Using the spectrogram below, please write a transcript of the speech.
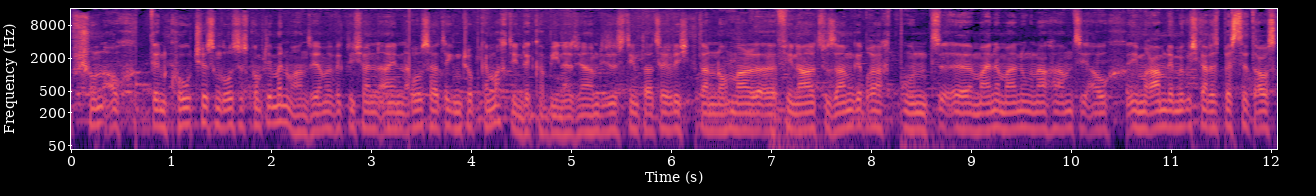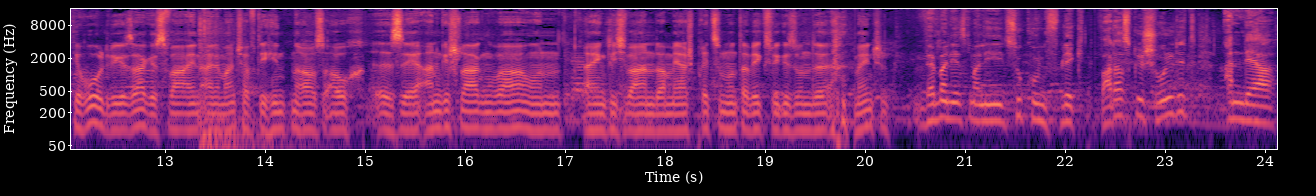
schon auch den Coaches ein großes Kompliment machen. Sie haben wirklich einen, einen großartigen Job gemacht in der Kabine. Sie haben dieses Team tatsächlich dann nochmal äh, final zusammengebracht und äh, meiner Meinung nach haben sie auch im Rahmen der Möglichkeit das Beste daraus geholt. Wie gesagt, es war ein, eine Mannschaft, die hinten raus auch äh, sehr angeschlagen war und eigentlich waren da mehr Spritzen unterwegs wie gesunde Menschen. Wenn man jetzt mal in die Zukunft blickt, war das geschuldet an der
